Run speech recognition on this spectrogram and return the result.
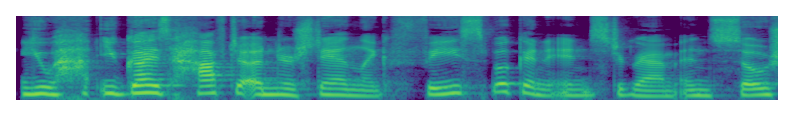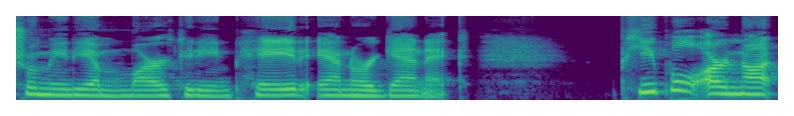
you ha- you guys have to understand like Facebook and Instagram and social media marketing paid and organic. People are not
